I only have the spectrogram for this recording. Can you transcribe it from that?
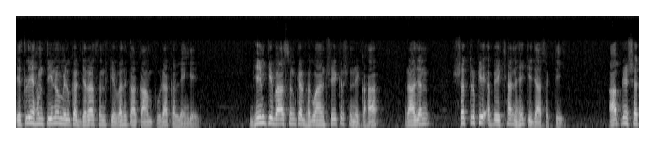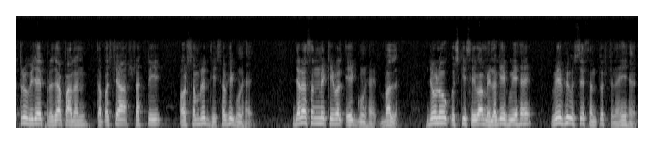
इसलिए हम तीनों मिलकर जरासंध के वध का काम पूरा कर लेंगे। भीम की बात सुनकर भगवान श्री कृष्ण ने कहा, राजन, शत्रु की अपेक्षा नहीं की जा सकती। आपने शत्रु, विजय प्रजापालन तपस्या, शक्ति और समृद्धि सभी गुण हैं। जरासंध में केवल एक गुण है, बल। जो लोग उसकी सेवा में लगे हुए हैं, वे भी उससे संतुष्ट नहीं हैं,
